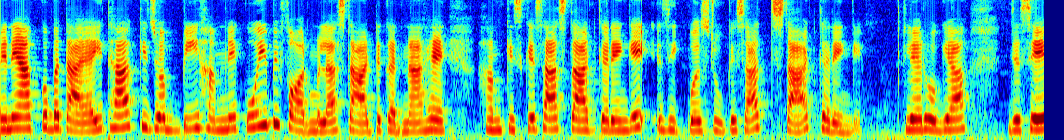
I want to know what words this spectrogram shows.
मैंने आपको बताया ही था कि जब भी हमने कोई भी फॉर्मूला स्टार्ट करना है, हम किसके साथ स्टार्ट करेंगे? इज़ इक्वल्स टू के साथ स्टार्ट करेंगे। क्लियर हो गया? जैसे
